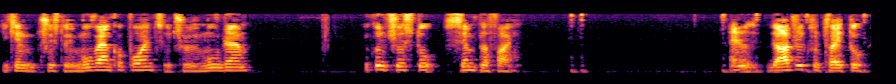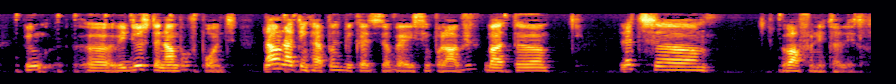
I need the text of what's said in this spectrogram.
You can choose to remove anchor points, which will remove them. You can choose to simplify. And the object will try to uh, reduce the number of points. Now nothing happens because it's a very simple object, but uh, let's um, roughen it a little.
